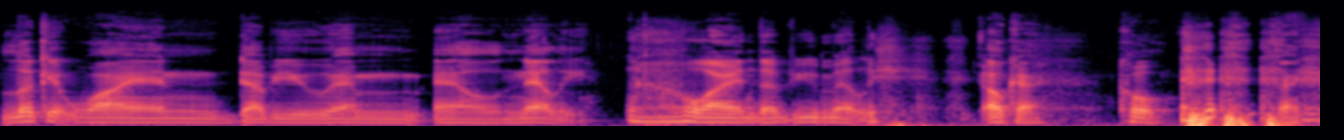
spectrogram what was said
look at YNWML Nelly. YNW Melly. Okay, cool. Thank you.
